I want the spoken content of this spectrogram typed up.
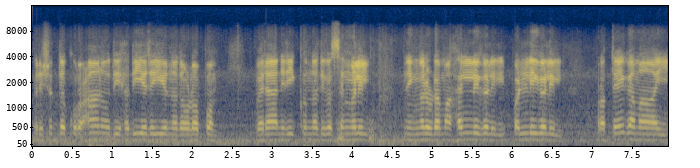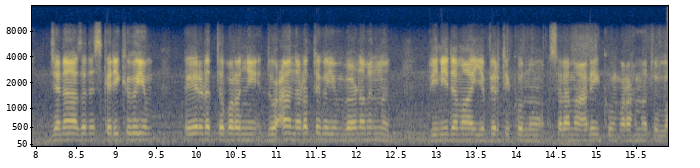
പരിശുദ്ധ ഖുർആാനോദി ഹദിയ ചെയ്യുന്നതോടൊപ്പം വരാനിരിക്കുന്ന ദിവസങ്ങളിൽ നിങ്ങളുടെ മഹല്ലുകളിൽ പള്ളികളിൽ പ്രത്യേകമായി ജനാസ നിസ്കരിക്കുകയും പേരെടുത്ത് പറഞ്ഞ് ദുആ നടത്തുകയും വേണമെന്ന് വിനീതമായി അഭ്യർത്ഥിക്കുന്നു. അസ്സലാമു അലൈക്കും വറഹ്മത്തുള്ളാഹി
